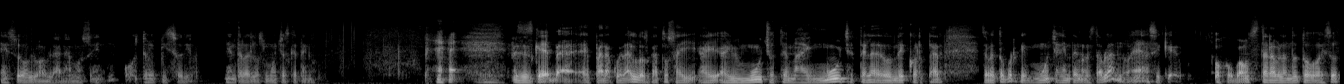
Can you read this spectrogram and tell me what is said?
Eso lo hablaremos en otro episodio, dentro de los muchos que tengo. pues es que eh, para cuidar a los gatos hay, hay, mucho tema, hay mucha tela de donde cortar, sobre todo porque mucha gente no lo está hablando, ¿eh? así que Ojo, vamos a estar hablando de todo eso.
